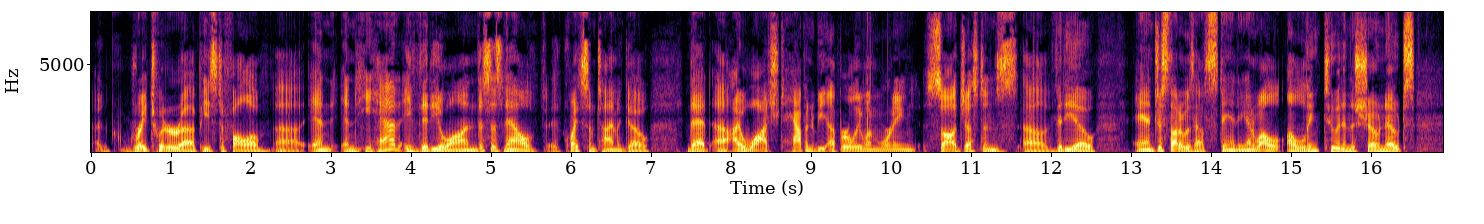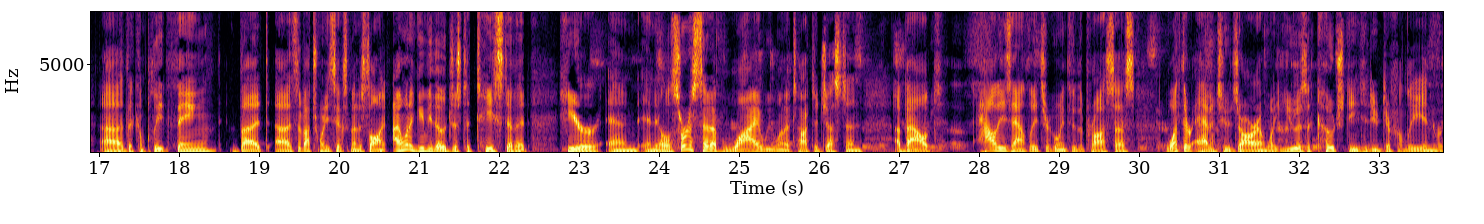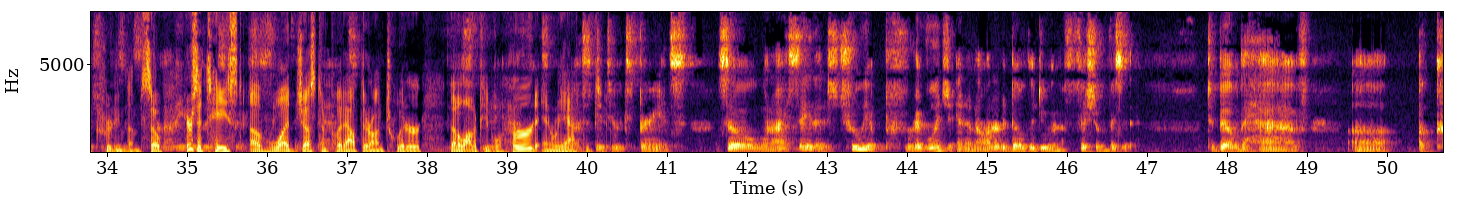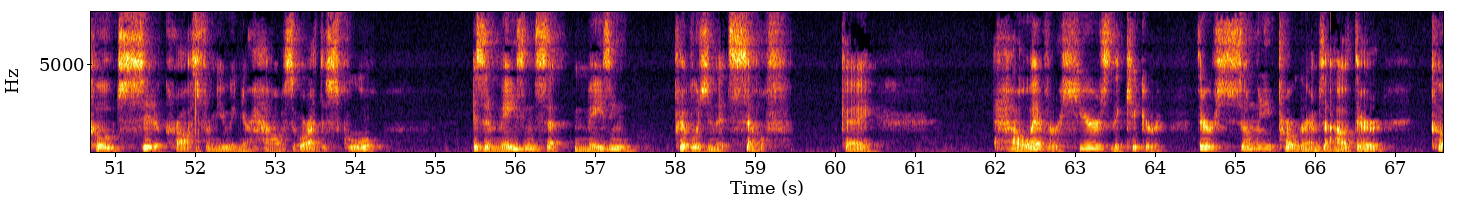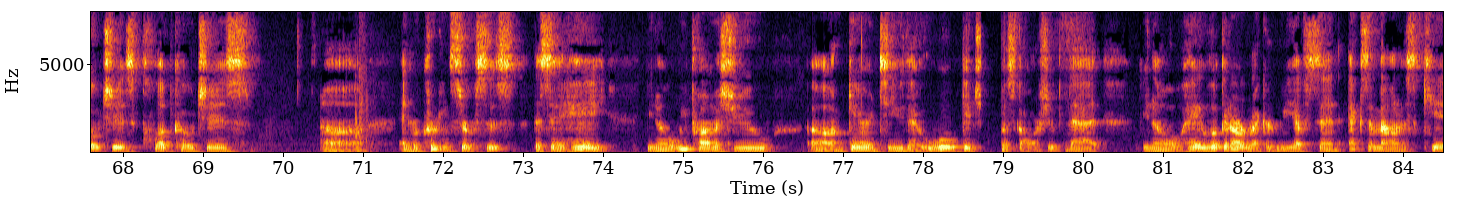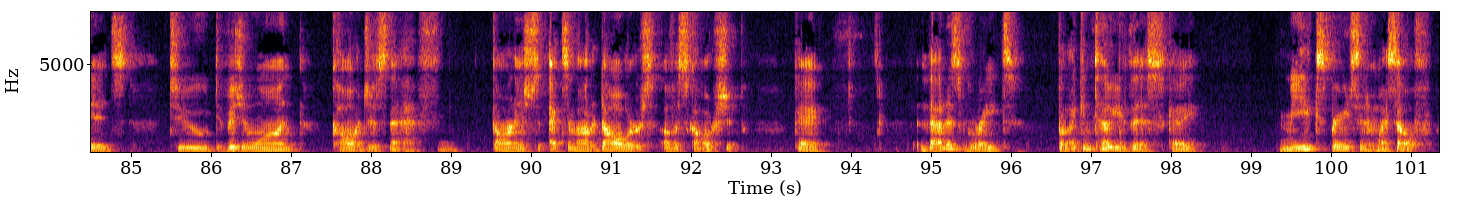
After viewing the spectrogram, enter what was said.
a great Twitter uh, piece to follow. Uh, and and he had a video on. This is now uh, quite some time ago that uh, I watched. Happened to be up early one morning, saw Justin's uh, video, and just thought it was outstanding. And while I'll link to it in the show notes. Uh, the complete thing, but it's about 26 minutes long. I want to give you though just a taste of it here, and and it'll sort of set up why we want to talk to Justin about how these athletes are going through the process, what their attitudes are, and what you as a coach need to do differently in recruiting them. So here's a taste of what Justin put out there on Twitter that a lot of people heard and reacted to. to experience. So when I say that it's truly a privilege and an honor to be able to do an official visit, to be able to have uh, a coach sit across from you in your house or at the school is an amazing, amazing privilege in itself. Okay? However, here's the kicker there are so many programs out there coaches, club coaches, uh, and recruiting services that say, hey, you know, we promise you, uh, guarantee you that we'll get you a scholarship. That, you know, hey, look at our record. We have sent X amount of kids to Division One, colleges that have garnished X amount of dollars of a scholarship. Okay? That is great. But I can tell you this, okay? Me experiencing it myself,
